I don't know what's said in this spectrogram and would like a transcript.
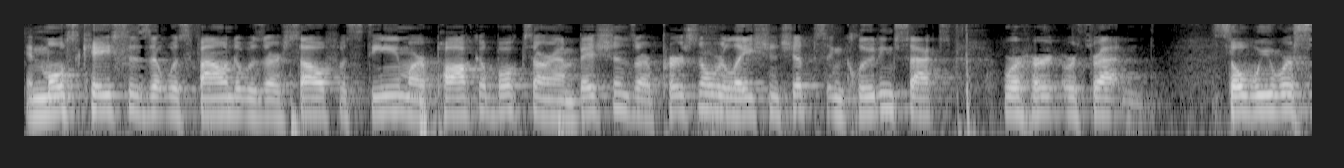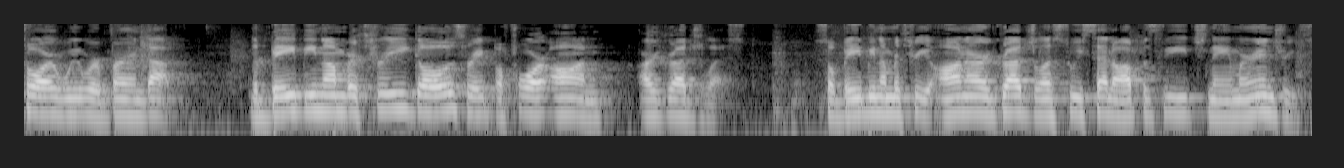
In most cases, it was found it was our self esteem, our pocketbooks, our ambitions, our personal relationships, including sex, were hurt or threatened. So we were sore, we were burned up. The baby number three goes right before on our grudge list. So, baby number three, on our grudge list, we said opposite each name our injuries.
